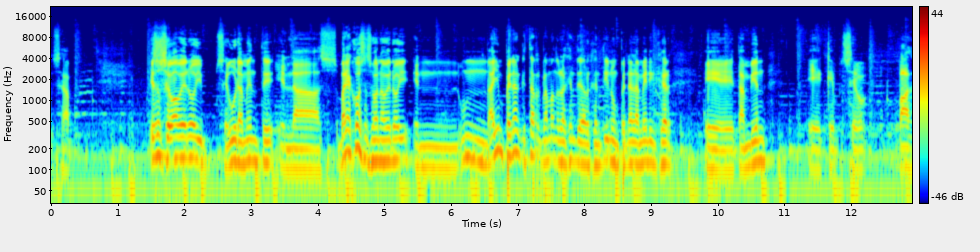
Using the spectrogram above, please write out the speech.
O sea, eso se va a ver hoy seguramente en las... Varias cosas se van a ver hoy en un... Hay un penal que está reclamando la gente de Argentina, un penal a Meringer eh, también eh, que se va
